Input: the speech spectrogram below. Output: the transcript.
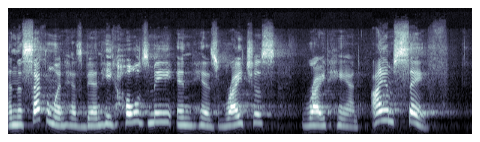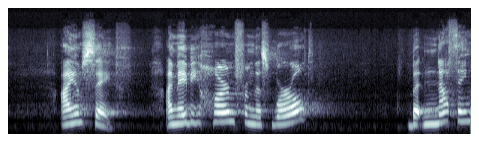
And the second one has been He holds me in His righteous right hand. I am safe. I am safe. I may be harmed from this world, but nothing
